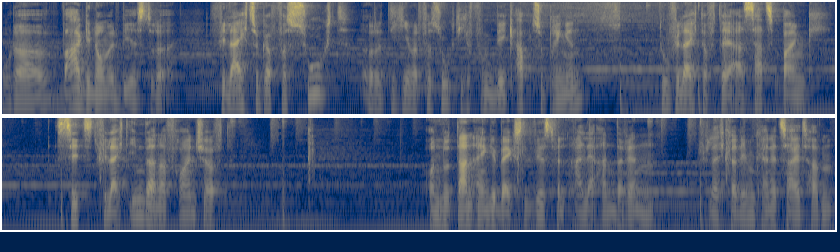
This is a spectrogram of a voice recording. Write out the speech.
oder wahrgenommen wirst oder vielleicht sogar versucht oder dich jemand versucht, dich vom Weg abzubringen, du vielleicht auf der Ersatzbank sitzt, vielleicht in deiner Freundschaft und nur dann eingewechselt wirst, wenn alle anderen vielleicht gerade eben keine Zeit haben,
